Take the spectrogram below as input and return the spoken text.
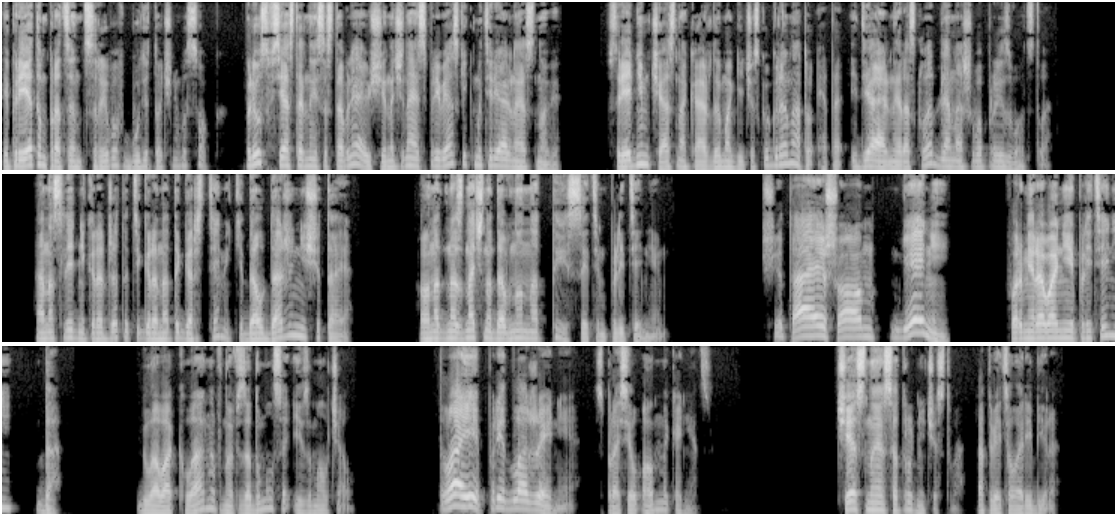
И при этом процент срывов будет очень высок. Плюс все остальные составляющие, начиная с привязки к материальной основе. В среднем час на каждую магическую гранату — это идеальный расклад для нашего производства. А наследник Раджат эти гранаты горстями кидал, даже не считая. Он однозначно давно на «ты» с этим плетением. «Считаешь, он гений?» В формировании плетений — да. Глава клана вновь задумался и замолчал. «Твои предложения?» — спросил он наконец. «Честное сотрудничество», — ответила Рибира.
